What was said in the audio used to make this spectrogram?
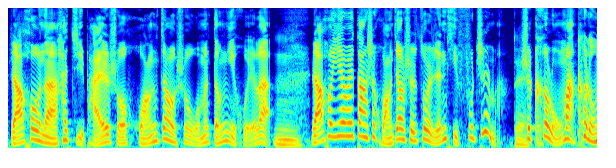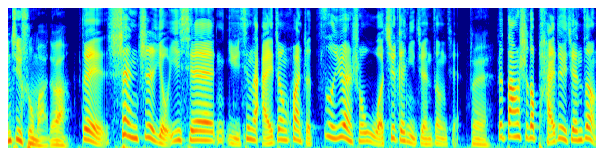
然后呢还举牌说黄教授，我们等你回来，嗯，然后因为当时黄教授做人体复制嘛，对，是克隆嘛，克隆技术嘛，对吧？对，甚至有一些女性的癌症患者自愿说我去给你捐赠去，对，这当时的排队捐赠，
